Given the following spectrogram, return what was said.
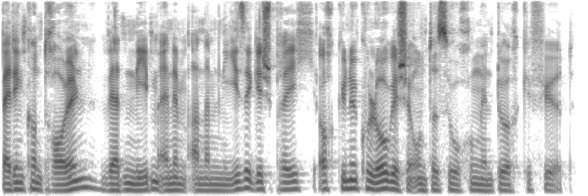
Bei den Kontrollen werden neben einem Anamnesegespräch auch gynäkologische Untersuchungen durchgeführt.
